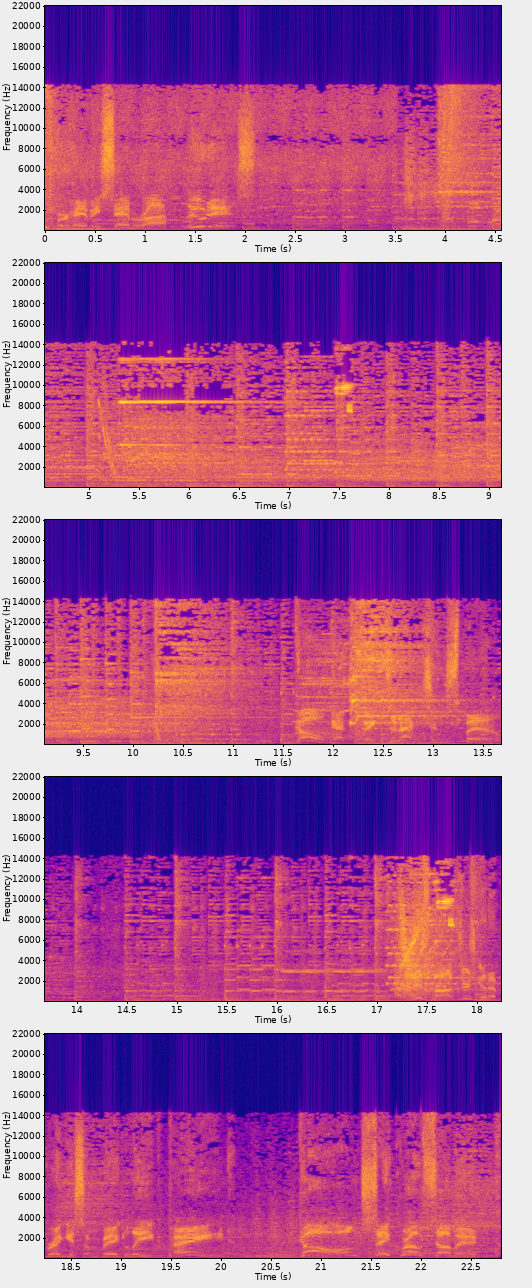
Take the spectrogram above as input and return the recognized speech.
Super Heavy Samurai Flutist! Gong activates an action spell! This monster's gonna bring you some big league pain! Gong Synchro Summons!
